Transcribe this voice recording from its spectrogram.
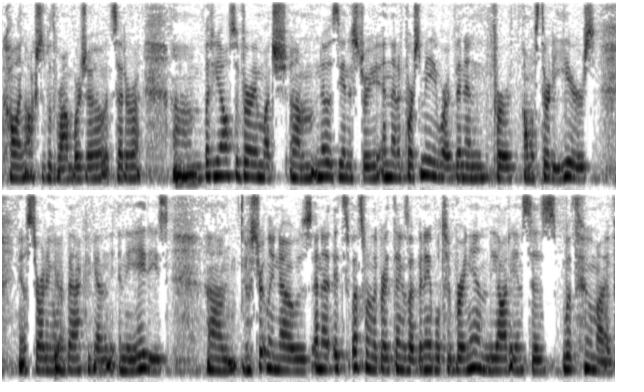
calling auctions with Ron Bourgeault, et cetera. Um, But he also very much um, knows the industry. And then, of course, me, where I've been in for almost 30 years, you know, starting Yeah. way back again in the, in the 80s, um, who certainly knows. And it's that's one of the great things I've been able to bring in the audiences with whom I've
